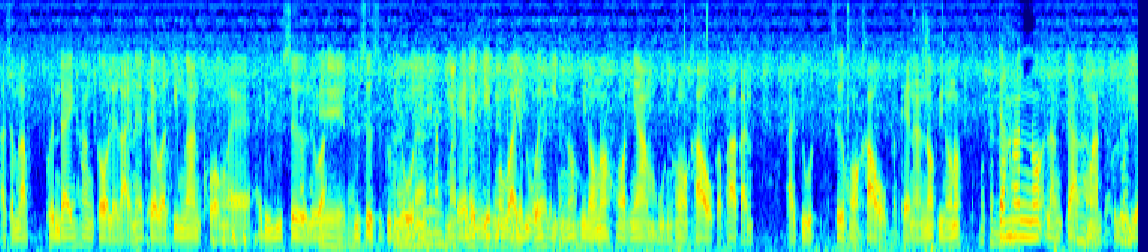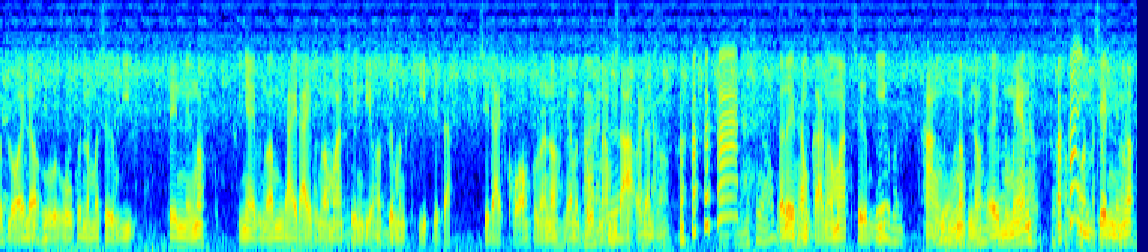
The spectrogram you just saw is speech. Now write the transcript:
อ่าสำหรับเพิ่นได้หั่งต่อหลายๆนะแต่ว่าทีมงานของไอดูยูเซอร์หรือว่าเท่นะยูเซอร์สตูดิโอนี่แกได้เก็บมาไว้อยู่ไว้กินเนาะพี่น้องเนาะหอดยามบุญห่อข้าวกับผ้ากันอาจูดเสื้อห่อข้าวก็แค่นั้นเนาะพี่น้องเนาะจะหั่นเนาะหลังจากมัดเพื่อเรียบร้อยแล้วโอโอเพิ่นนำมาเสริมอีกเส้นหนึ่งเนาะพี่ใหญ่เพิ่นว่ามีทายได้เพิ่นว่ามาเส้นเดียวเขาเกิดมันขีดเลยจ้ะเสียดายของเพิ่นว่าเนาะอย่ามันตกน้ำสาว่าซั่นก็เลยทำการมามัดเสริมอีกห้างหนึ่งเนาะพี่น้องเอ้ยบ่แม่นอีกเส้นหนึ่งเนาะ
